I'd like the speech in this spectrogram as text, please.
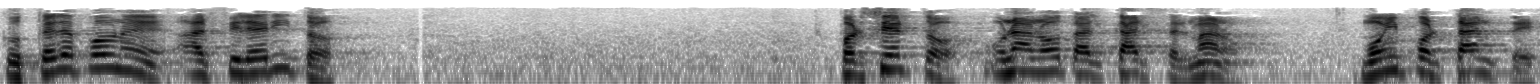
que usted le pone alfilerito por cierto, una nota al cárcel, hermano, muy importante.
